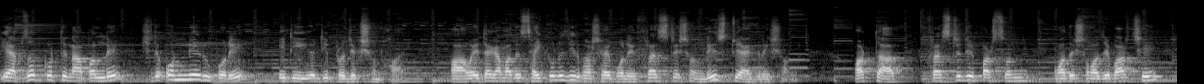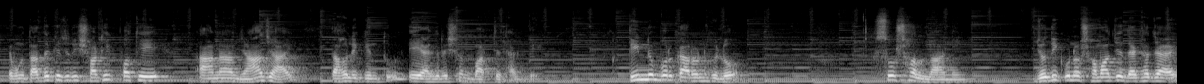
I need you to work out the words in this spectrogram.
অ্যাবজর্ব করতে না পারলে, সেটা অন্যের উপরে এটি এটি প্রজেকশন হয়। এটাকে আমাদের সাইকোলজির ভাষায় বলে ফ্রাস্ট্রেশন লিডস টু অ্যাগ্রেশন অর্থাৎ ফ্রাস্ট্রেটেড পার্সন আমাদের সমাজে বাড়ছে এবং তাদেরকে যদি সঠিক পথে আনা না যায়, তাহলে কিন্তু এই অ্যাগ্রেশন বাড়তে থাকবে। তিন নম্বর কারণ হলো সোশ্যাল লার্নিং যদি কোনো সমাজে দেখা যায়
